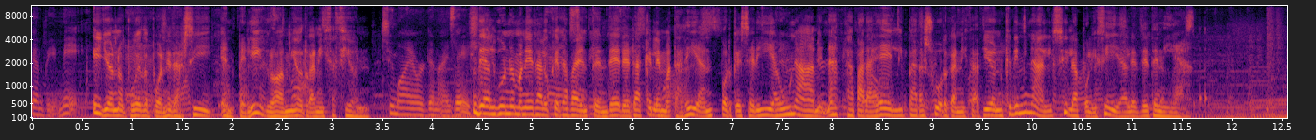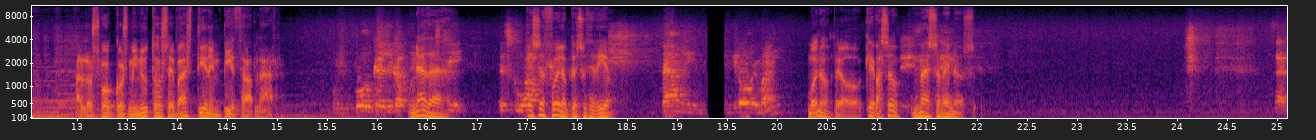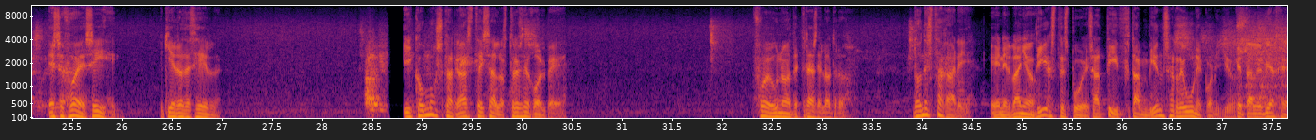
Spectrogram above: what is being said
Y yo no puedo poner así en peligro a mi organización. De alguna manera lo que daba a entender era que le matarían porque sería una amenaza para él y para su organización criminal si la policía le detenía. A los pocos minutos, Sebastian empieza a hablar. Nada. Eso fue lo que sucedió. Bueno, pero ¿qué pasó? Más o menos. Eso fue, sí. Quiero decir... ¿Y cómo os cargasteis a los tres de golpe? Fue uno detrás del otro. ¿Dónde está Gary? En el baño. Días después, Atif también se reúne con ellos. ¿Qué tal el viaje?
